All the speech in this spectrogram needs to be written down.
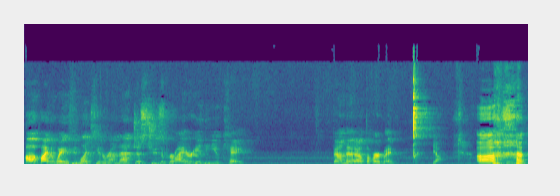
Uh, by the way, if you'd like to get around that, just choose a provider in the UK. Found that out the hard way. Uh,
